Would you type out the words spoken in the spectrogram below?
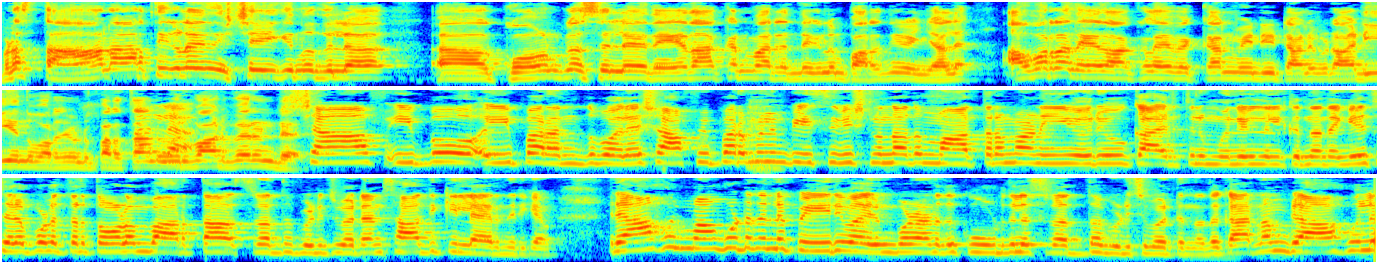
ഇവിടെ സ്ഥാനാർത്ഥികളെ നിശ്ചയിക്കുന്നതിൽ കോൺഗ്രസിലെ നേതാക്കന്മാർ എന്തെങ്കിലും പറഞ്ഞു കഴിഞ്ഞാൽ അവരുടെ നേതാക്കളെ വെക്കാൻ വേണ്ടിയിട്ടാണ് ഇവിടെ അടി എന്ന് പറഞ്ഞുകൊണ്ട് പറത്താൻ ഒരുപാട് പേരുണ്ട്. ഷാഫ് ഇപ്പോ ഈ പറഞ്ഞതുപോലെ ഷാഫി പറമ്പിലും പി സി വിഷ്ണുനാഥും മാത്രമാണ് ഈ ഒരു കാര്യത്തിൽ മുന്നിൽ നിൽക്കുന്നതെങ്കിൽ ചിലപ്പോൾ എത്രത്തോളം വാർത്ത ശ്രദ്ധ പിടിച്ചു പറ്റാൻ സാധിക്കില്ലായിരുന്നിരിക്കാം. രാഹുൽ മാങ്കൂട്ടത്തിന്റെ പേര് വരുമ്പോഴാണ് ഇത് കൂടുതൽ ശ്രദ്ധ പിടിച്ചു പറ്റുന്നത്. കാരണം രാഹുൽ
